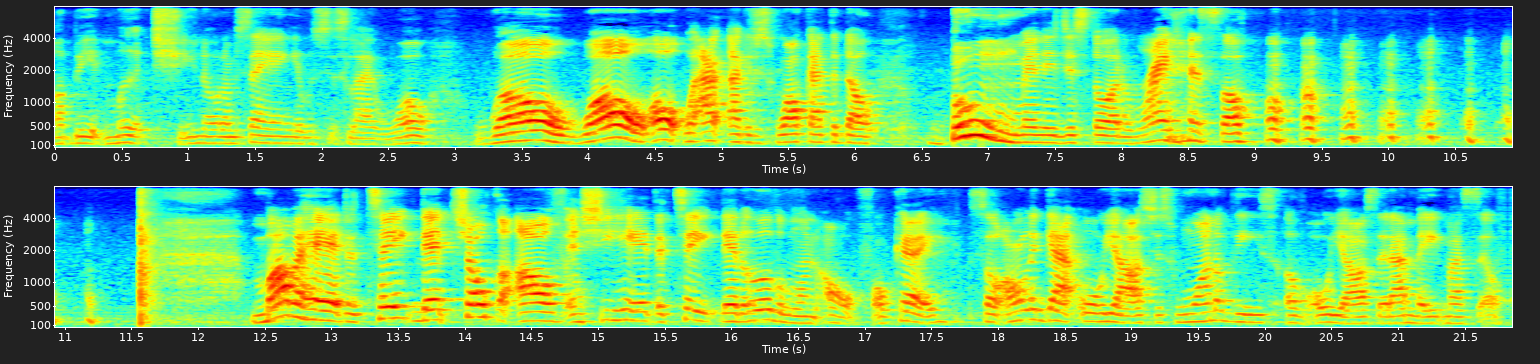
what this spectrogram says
a bit much. You know what I'm saying? It was just like whoa, whoa, whoa. Oh, well, I, I could just walk out the door, boom, and it just started raining. So. Mama had to take that choker off and she had to take that other one off, okay? So I only got Oyas, just one of these of Oyas that I made myself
